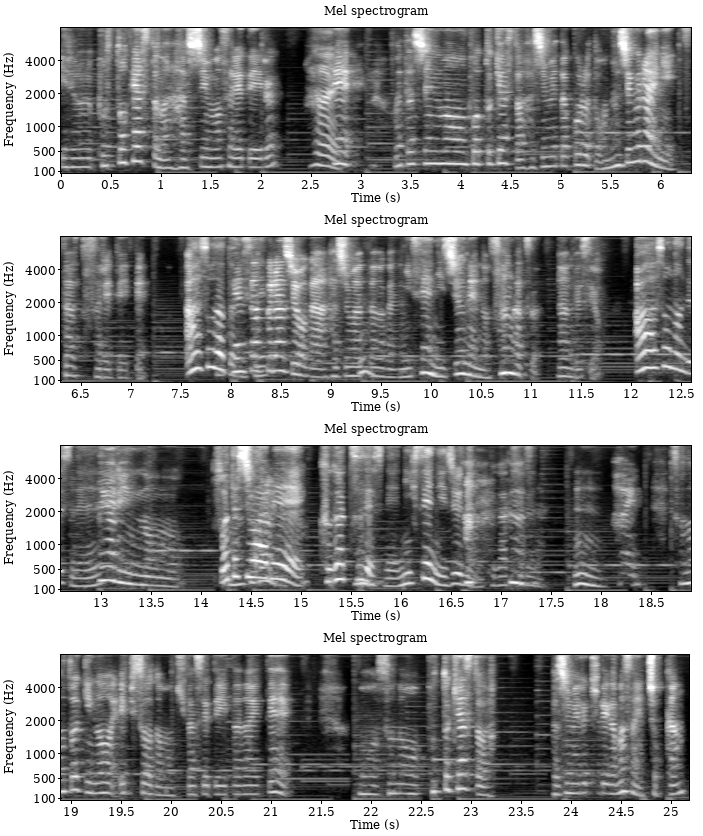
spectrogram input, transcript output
いろいろポッドキャストの発信もされている、はい。で私もポッドキャストを始めた頃と同じぐらいにスタートされていてあ、そうだったんですね。ラジオが始まったのが2020年の3月なんですよ。あ、そうなんですさね。やりんのも私はね同じ、9月ですね。2020年の9月ぐらい。うん。はい、その時のエピソードも聞かせていただいてもうそのポッドキャストを始めるきっかけがまさに直感？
